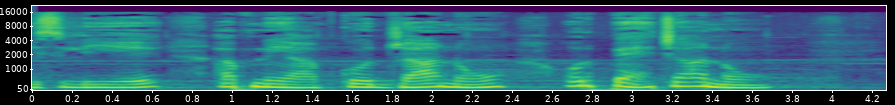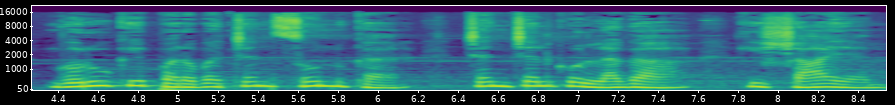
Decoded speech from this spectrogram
इसलिए अपने आप को जानो और पहचानो। गुरु के प्रवचन सुनकर चंचल को लगा कि शायद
